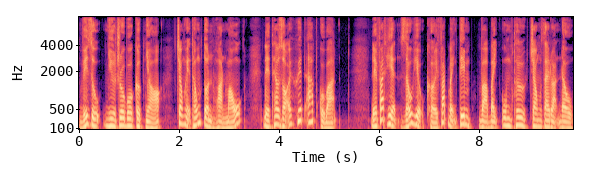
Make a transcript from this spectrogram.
Ví dụ như robot cực nhỏ trong hệ thống tuần hoàn máu để theo dõi huyết áp của bạn, để phát hiện dấu hiệu khởi phát bệnh tim và bệnh ung thư trong giai đoạn đầu.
